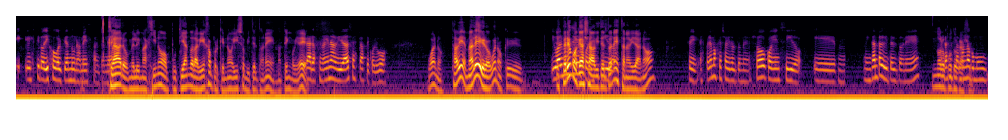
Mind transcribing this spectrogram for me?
e-, este lo dijo golpeando una mesa, ¿entendés? Claro, me lo imagino puteando a la vieja porque no hizo Vitel Toné, no tengo idea. Claro, si no hay Navidad ya está, se colgó. Bueno, está bien, me alegro, bueno, que... esperemos que haya Vitel Toné esta Navidad, ¿no? Sí, esperemos que haya Vitel Toné. Yo coincido. Eh, me encanta el Vitel Toné. No lo puto como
